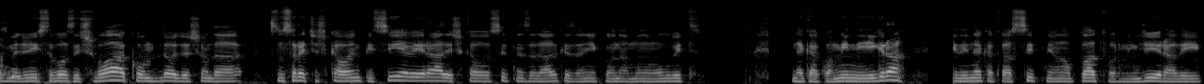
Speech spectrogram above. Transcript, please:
između njih se voziš vlakom, dođeš onda susrećeš kao NPC-evi i radiš kao sitne zadatke za njih, onda ono, mogu biti nekakva mini igra ili nekakav sitni ono platforming džir, ali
